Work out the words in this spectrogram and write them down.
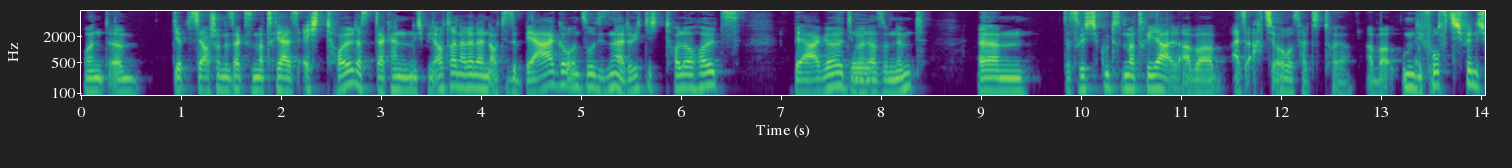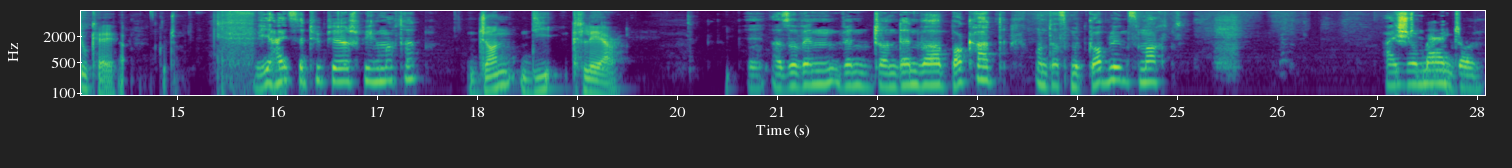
Und ähm, ihr habt es ja auch schon gesagt, das Material ist echt toll. Das, da kann ich mich auch dran erinnern. Auch diese Berge und so, die sind halt richtig tolle Holzberge, die mhm. man da so nimmt. Ähm, das ist richtig gutes Material, aber also 80 Euro ist halt zu teuer. Aber um die 50 finde ich okay. Ja, gut. Wie heißt der Typ, der das Spiel gemacht hat? John D. Clare. Also wenn, wenn John Denver Bock hat und das mit Goblins macht, I'm your man, John.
